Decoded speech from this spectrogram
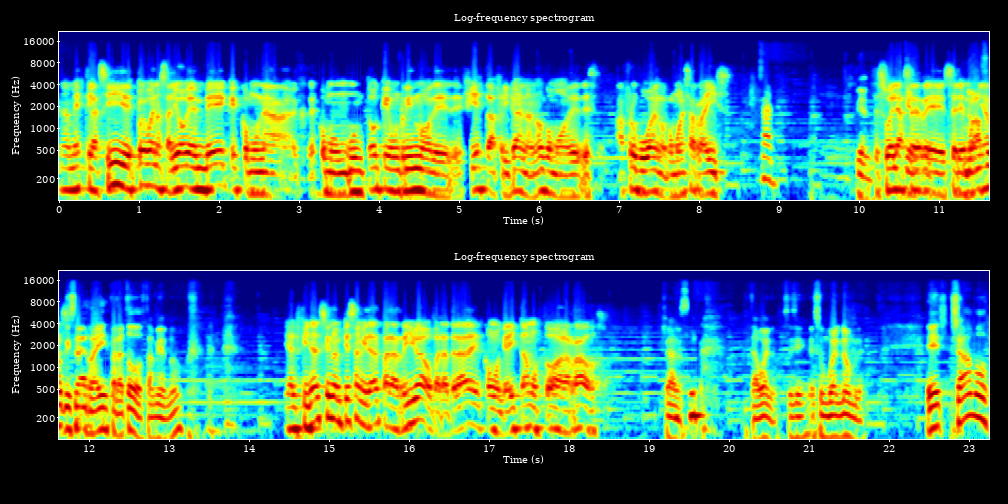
Una mezcla así, y después, bueno, salió Bembe, que es como una es como un, un toque, un ritmo de, de fiesta africana, ¿no? Como de, de afro-cubano, como esa raíz. Claro. Bien. Se suele hacer eh, Lo ceremonias. afro quizá de raíz para todos también, ¿no? Y al final, si uno empieza a mirar para arriba o para atrás, es como que ahí estamos todos agarrados. Claro. Está bueno, sí, sí, es un buen nombre. Eh, ya vamos,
